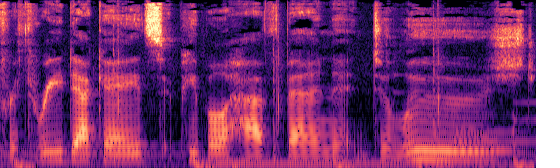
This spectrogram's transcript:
For three decades, people have been deluged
